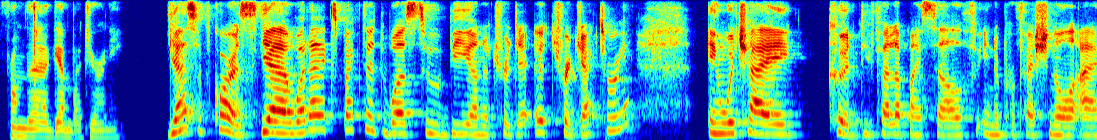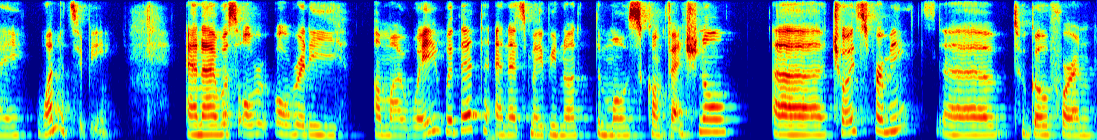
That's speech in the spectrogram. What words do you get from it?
from the Gemba journey. Yes, of course. Yeah, what I expected was to be on a, a trajectory in which I could develop myself in the professional I wanted to be. And I was al- already on my way with it. And it's maybe not the most conventional uh, choice for me uh, to go for an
